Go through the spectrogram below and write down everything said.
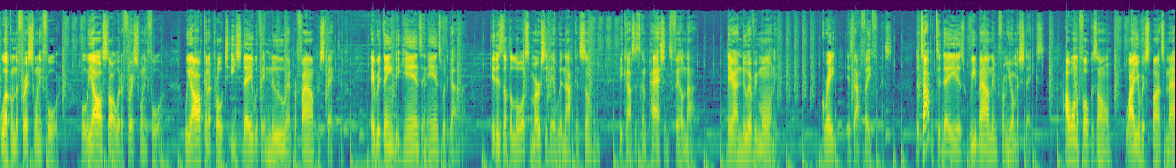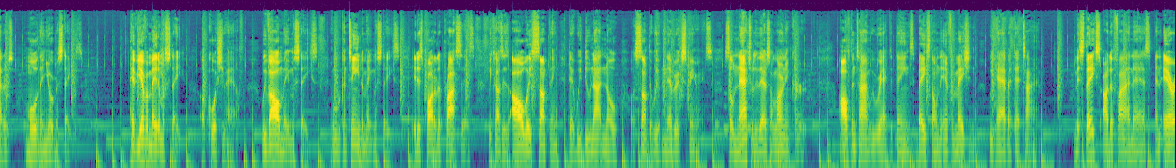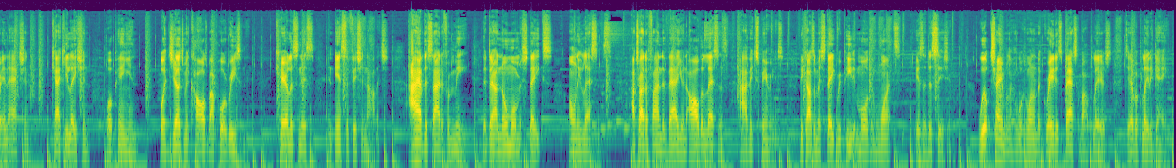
Welcome to Fresh 24, where we all start with a fresh 24. We all can approach each day with a new and profound perspective. Everything begins and ends with God. It is of the Lord's mercy that we're not consumed, because his compassions fail not. They are new every morning. Great is thy faithfulness. The topic today is rebounding from your mistakes. I want to focus on why your response matters more than your mistakes. Have you ever made a mistake? Of course you have. We've all made mistakes and we will continue to make mistakes. It is part of the process because it's always something that we do not know or something we have never experienced. So naturally, there's a learning curve. Oftentimes, we react to things based on the information we have at that time. Mistakes are defined as an error in action, calculation, or opinion, or judgment caused by poor reasoning, carelessness, and insufficient knowledge. I have decided for me that there are no more mistakes, only lessons. I try to find the value in all the lessons I've experienced because a mistake repeated more than once is a decision. Wilt Chamberlain was one of the greatest basketball players to ever play the game.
